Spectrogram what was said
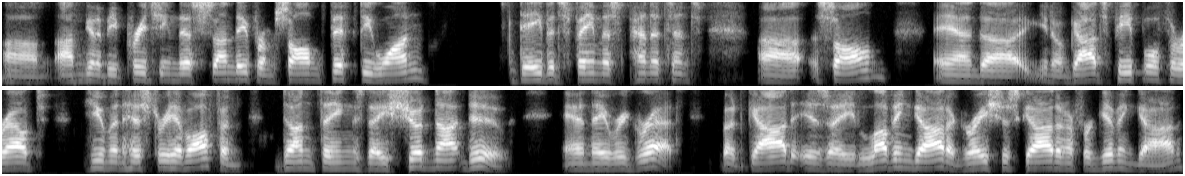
Um, I'm going to be preaching this Sunday from Psalm 51, David's famous penitent uh, psalm. And, uh, you know, God's people throughout human history have often done things they should not do and they regret. But God is a loving God, a gracious God, and a forgiving God.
